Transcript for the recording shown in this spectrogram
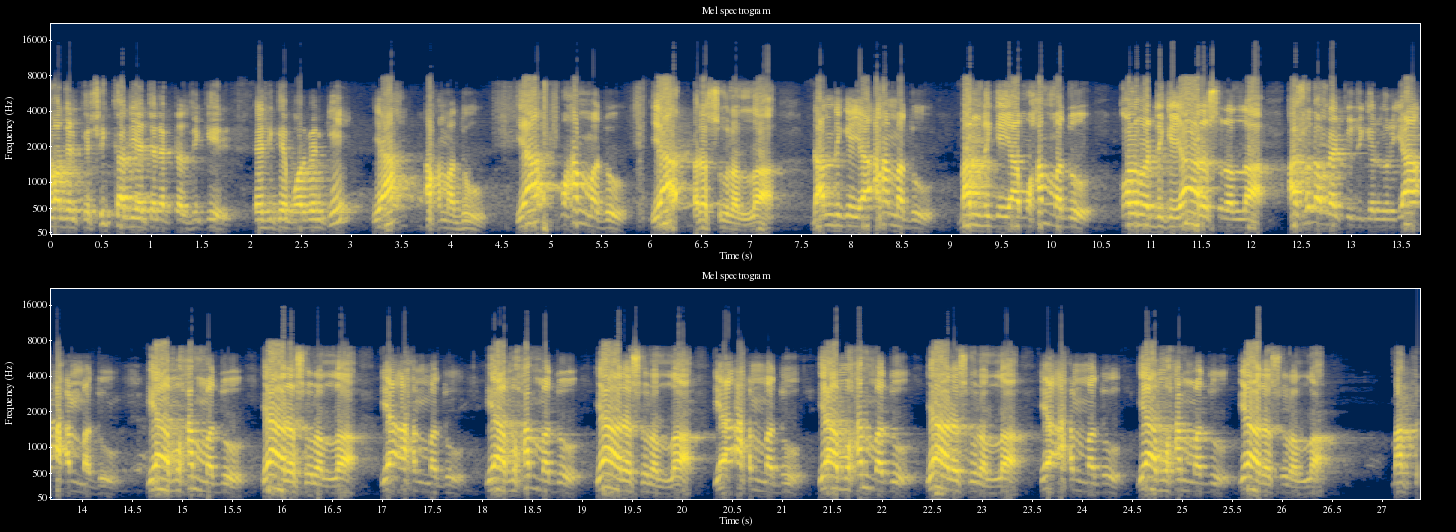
আমাদেরকে শিক্ষা দিয়েছেন একটা জিকির। এদিকে পড়বেন কি? ইয়া আহমাদু, ইয়া মুহাম্মাদু, ইয়া রাসূলুল্লাহ। ডান দিকে ইয়া আহমাদু, বাম দিকে ইয়া মুহাম্মাদু, কলমের দিকে ইয়া রাসূলুল্লাহ। আসলে আমরা একটু করি, ইয়া আহমাদু, ইয়া মুহাম্মাদু, ইয়া রাসূলুল্লাহ, ইয়া আহমাদু, ইয়া মুহাম্মাদু, ইয়া রাসূলুল্লাহ, ইয়া আহমাদু, ইয়া মুহাম্মাদু, ইয়া রাসূলুল্লাহ, ইয়া আহমাদু, ইয়া মুহাম্মাদু, ইয়া রাসূলুল্লাহ। মাত্র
